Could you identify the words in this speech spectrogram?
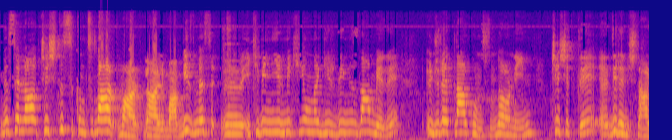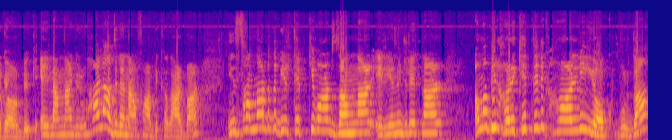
Mesela çeşitli sıkıntılar var galiba. Biz mesela 2022 yılına girdiğimizden beri ücretler konusunda örneğin çeşitli e, direnişler gördük, eylemler gördük. Hala direnen fabrikalar var. İnsanlarda da bir tepki var, zamlar, eriyen ücretler ama bir hareketlilik hali yok burada.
